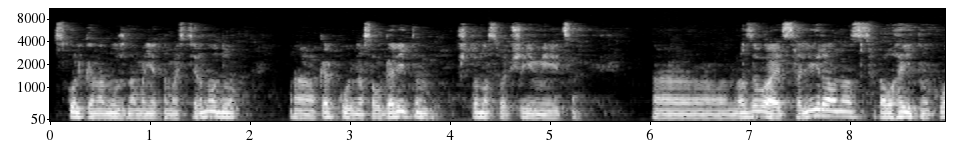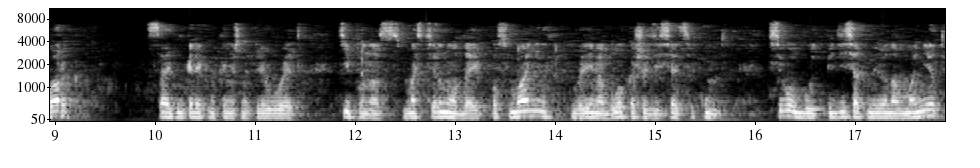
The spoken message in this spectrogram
Сколько нам нужно монет на мастерноду, а, какой у нас алгоритм, что у нас вообще имеется. А, называется Лира у нас, алгоритм Quark. Сайт некорректно, конечно, переводит. Тип у нас мастернода и постмайнинг. Время блока 60 секунд. Всего будет 50 миллионов монет.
